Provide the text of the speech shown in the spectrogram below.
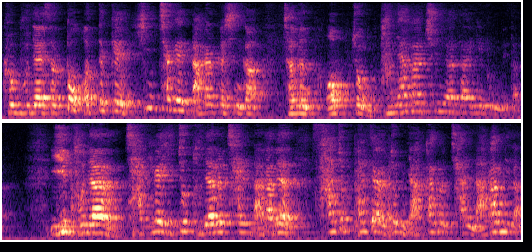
그 분야에서 또 어떻게 힘차게 나갈 것인가 저는 업종 분야가 중요하다 이게 봅니다. 이 분야 자기가 이쪽 분야를 잘 나가면 사주팔자가 좀 약하도 잘 나갑니다.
